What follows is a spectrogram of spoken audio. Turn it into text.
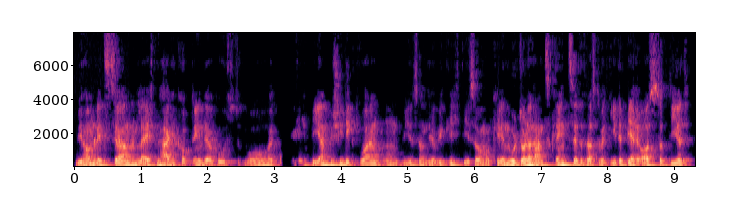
Wir haben letztes Jahr einen leichten Hagel gehabt, Ende August, wo halt wirklich Beeren beschädigt waren und wir sind ja wirklich, die sagen, okay, Null Toleranzgrenze, das heißt, da wird jede Beere aussortiert.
